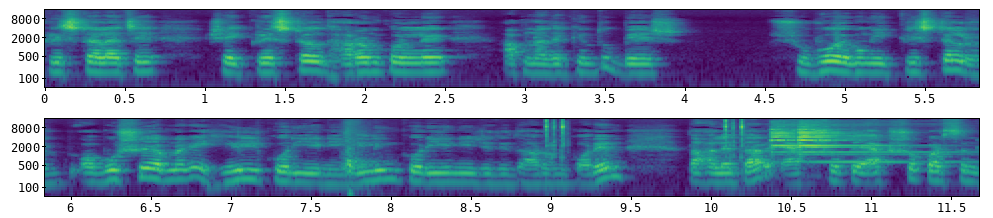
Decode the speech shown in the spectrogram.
ক্রিস্টাল আছে। সেই ক্রিস্টাল ধারণ করলে আপনাদের কিন্তু বেশ শুভ এবং এই ক্রিস্টাল অবশ্যই আপনাকে হিল করিয়ে নিয়ে, হিলিং করিয়ে নিয়ে যদি ধারণ করেন, তাহলে তার একশোতে একশো পার্সেন্ট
